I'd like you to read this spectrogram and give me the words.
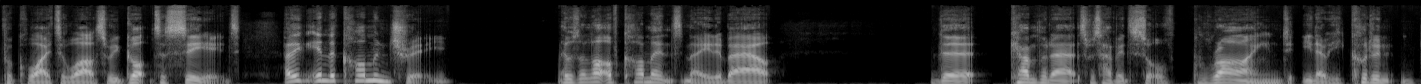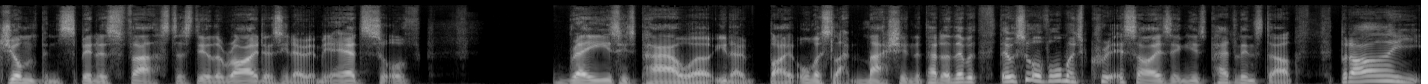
for quite a while, so we got to see it. I think in the commentary there was a lot of comments made about the Campenaerts was having to sort of grind. You know, he couldn't jump and spin as fast as the other riders. You know, I mean, he had to sort of raise his power, you know, by almost like mashing the pedal. They were they were sort of almost criticizing his pedaling style. But I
